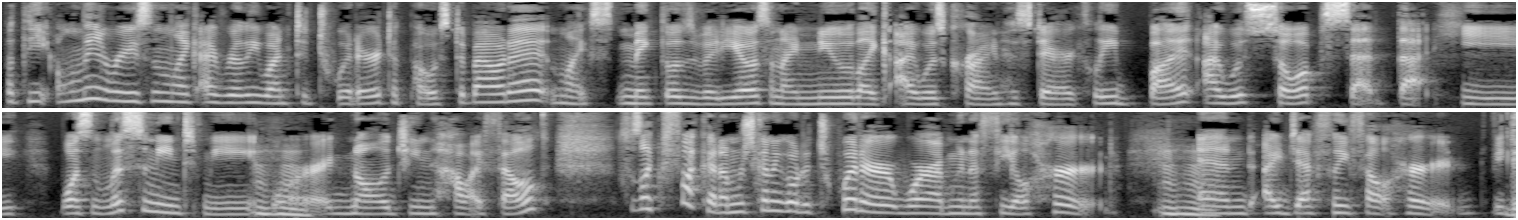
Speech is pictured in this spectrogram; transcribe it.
but the only reason like I really went to Twitter to post about it and like make those videos and I knew like I was crying hysterically, but I was so upset that he wasn't listening to me Mm-hmm. or acknowledging how I felt. So I was like, fuck it, I'm just going to go to Twitter where I'm going to feel heard. And I definitely felt heard because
